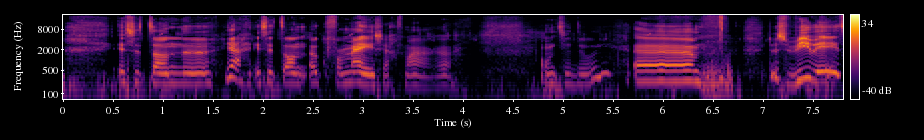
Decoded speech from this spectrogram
is het dan, uh, ja, is het dan ook voor mij, zeg maar, uh, om te doen. Ehm, dus wie weet.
